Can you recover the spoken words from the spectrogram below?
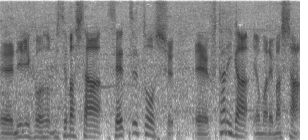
えリリーフを見せましたセッツ投手、え2人が読まれました。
